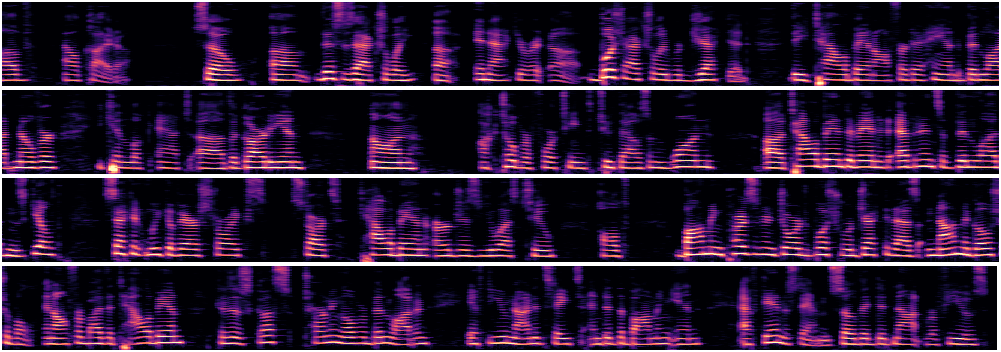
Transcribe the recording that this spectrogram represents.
of Al Qaeda. So um, this is actually uh, inaccurate. Uh, Bush actually rejected the Taliban offer to hand bin Laden over. You can look at uh, The Guardian on October 14th, 2001. Uh, Taliban demanded evidence of bin Laden's guilt. Second week of airstrikes starts. Taliban urges U.S. to halt bombing President George Bush rejected as non negotiable an offer by the Taliban to discuss turning over bin Laden if the United States ended the bombing in Afghanistan, so they did not refuse.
